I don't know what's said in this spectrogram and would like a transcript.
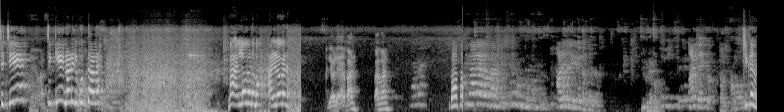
ಚಿಚ್ಚಿ ಚಿಕ್ಕಿ ನೋಡಿ ಇಲ್ಲಿ ಕೂಗ್ತಾವಳೆ. ಬಾ ಅಲ್ಲೋಗೋಣ ಬಾ ಅಲ್ಲೋಗೋಣ. ಬಾ ಬಾನ್ ಚಿಕನ್.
